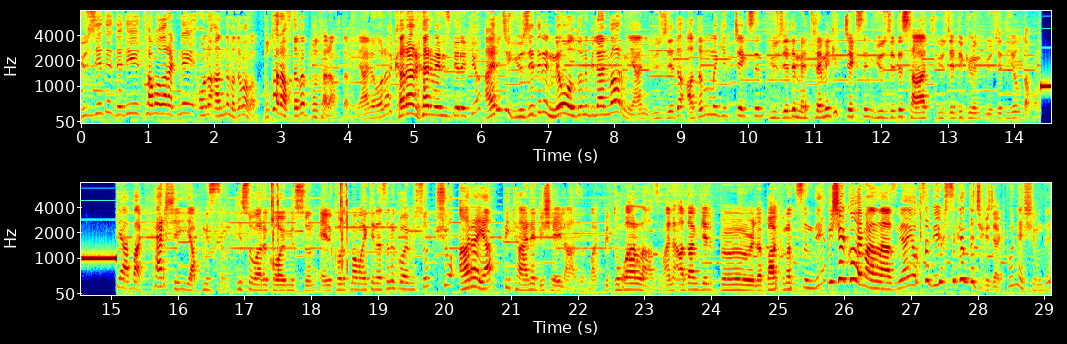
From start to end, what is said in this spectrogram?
107 dediği tam olarak ne onu anlamadım ama bu tarafta mı bu tarafta mı? Yani ona karar vermeniz gerekiyor. Ayrıca 107'nin ne olduğunu bilen var mı? Yani 107 adım mı gideceksin? 107 metre mi gideceksin? 107 saat, 107 gün, 107 yıl da ya bak her şeyi yapmışsın. Pisuvarı koymuşsun, el kurutma makinesini koymuşsun. Şu araya bir tane bir şey lazım. Bak bir duvar lazım. Hani adam gelip böyle bakmasın diye bir şey koyman lazım ya. Yoksa büyük sıkıntı çıkacak. Bu ne şimdi?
